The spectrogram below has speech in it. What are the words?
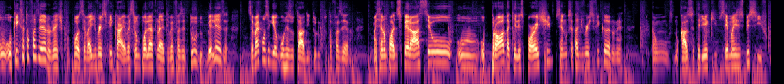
o, o que, que você tá fazendo, né? Tipo, pô, você vai diversificar e vai ser um poliatleta e vai fazer tudo, beleza. Você vai conseguir algum resultado em tudo que tu tá fazendo. Mas você não pode esperar ser o, o, o pró daquele esporte, sendo que você tá diversificando, né? Então, no caso, você teria que ser mais específico.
